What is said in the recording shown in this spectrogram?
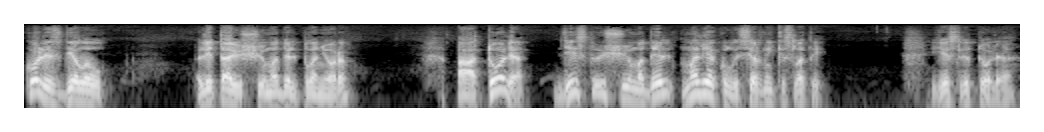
Коля сделал летающую модель планера, а Толя — действующую модель молекулы серной кислоты. Если Толя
